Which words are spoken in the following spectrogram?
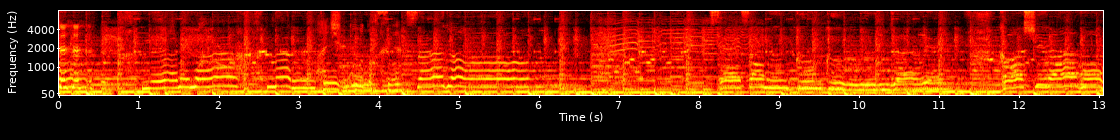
안 안에 나 나를 보고. 속삭여. 세상은 꿈꾸는 자의 것이라고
